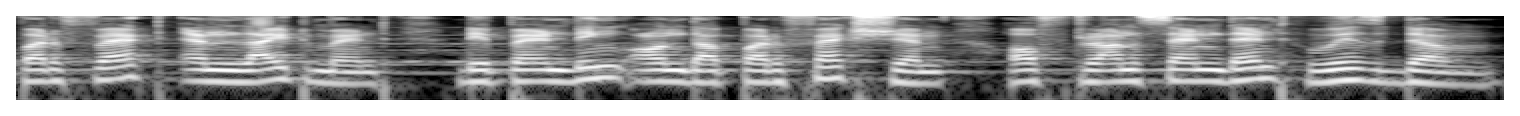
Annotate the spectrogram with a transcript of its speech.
perfect enlightenment depending on the perfection of transcendent wisdom.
